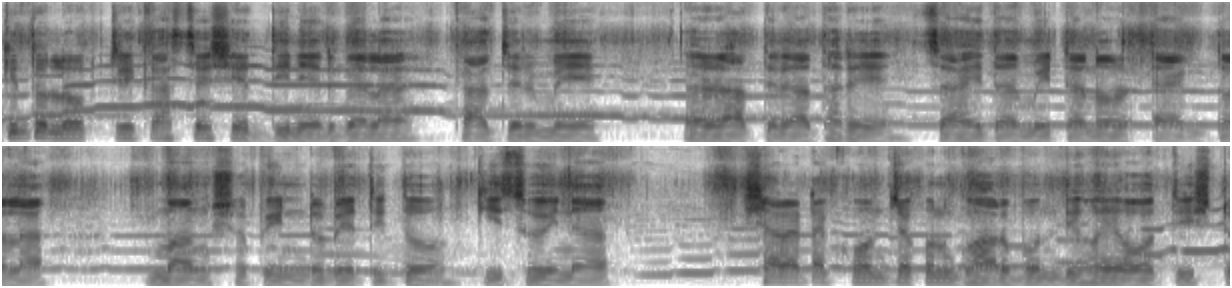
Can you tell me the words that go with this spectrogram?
কিন্তু লোকটির কাছে সে দিনের বেলা কাজের মেয়ে, রাতের আধারে চাহিদা মেটানোর একদলা মাংসপিণ্ড ব্যতীত কিছুই না। সারাটা সারাটাক্ষণ যখন ঘরবন্দি হয়ে অতিষ্ঠ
